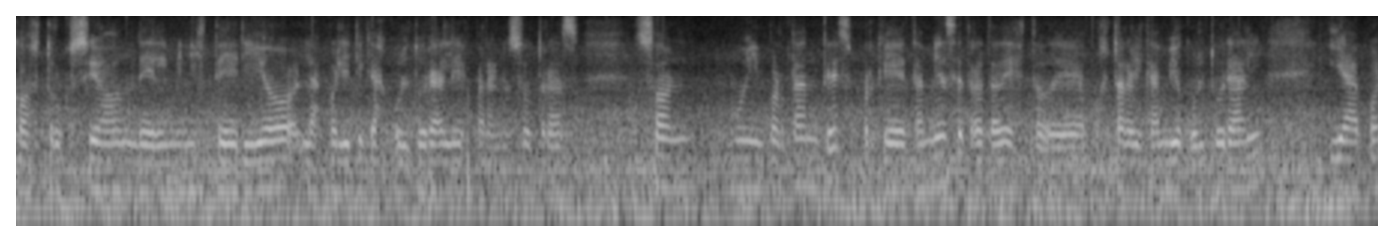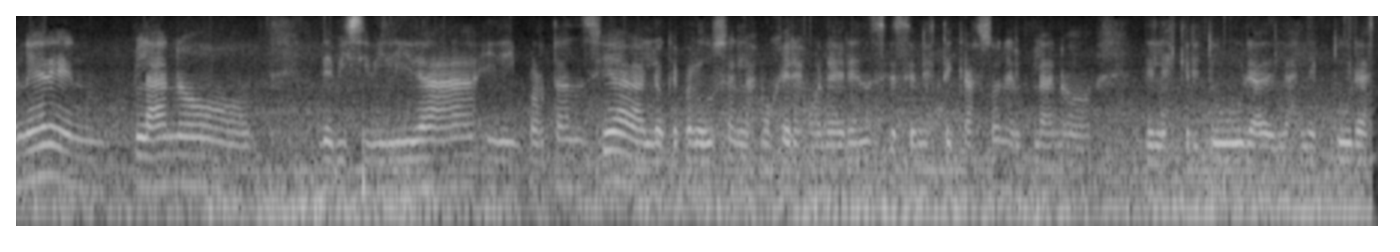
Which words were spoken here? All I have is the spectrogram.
construcción del ministerio. Las políticas culturales para nosotras son muy importantes porque también se trata de esto, de apostar al cambio cultural y a poner en plano de visibilidad y de importancia lo que producen las mujeres bonaerenses, en este caso en el plano de la escritura, de las lecturas.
